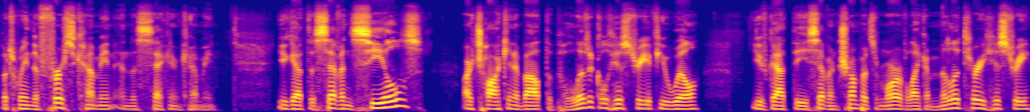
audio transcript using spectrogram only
between the first coming and the second coming. You got the seven seals are talking about the political history, if you will. You've got the seven trumpets are more of like a military history.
